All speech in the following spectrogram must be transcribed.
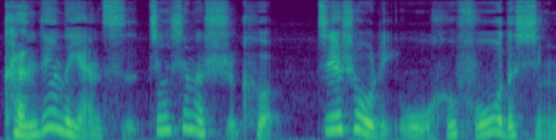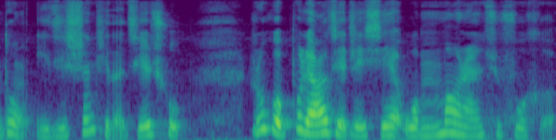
肯定的言辞、精心的时刻。接受礼物和服务的行动，以及身体的接触。如果不了解这些，我们贸然去复合，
